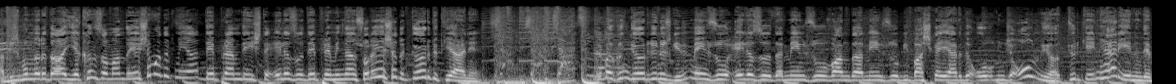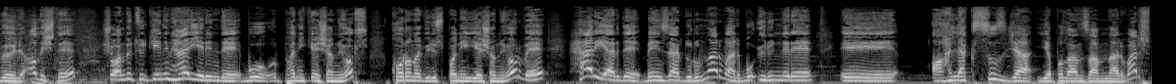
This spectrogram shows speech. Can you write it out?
Ya biz bunları daha yakın zamanda yaşamadık mı ya? Depremde işte Elazığ depreminden sonra yaşadık gördük yani. Ve bakın gördüğünüz gibi mevzu Elazığ'da, mevzu Van'da, mevzu bir başka yerde olunca olmuyor. Türkiye'nin her yerinde böyle. Al işte şu anda Türkiye'nin her yerinde bu panik yaşanıyor. Koronavirüs paniği yaşanıyor ve her yerde benzer durumlar var. Bu ürünlere... Ee, ahlaksızca yapılan zamlar var.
